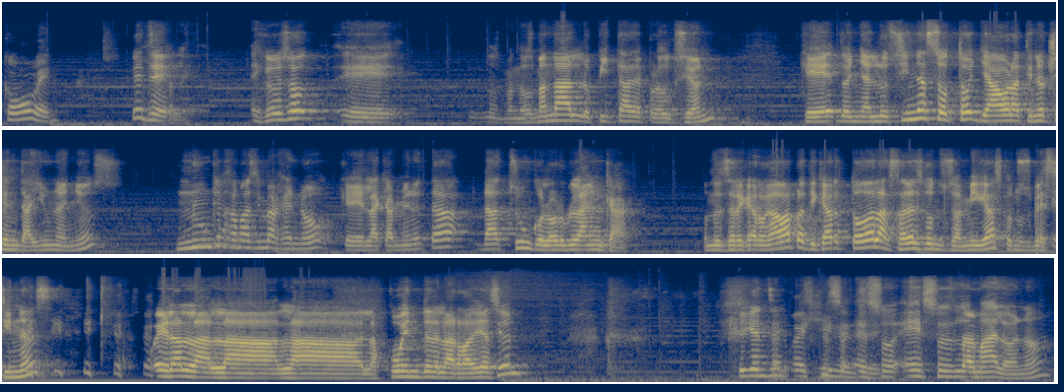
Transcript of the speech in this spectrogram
¿Cómo ven? Fíjense, incluso eh, nos, nos manda Lupita de producción que doña Lucina Soto ya ahora tiene 81 años. Nunca jamás imaginó que la camioneta Datsun color blanca, donde se recargaba a platicar todas las tardes con sus amigas, con sus vecinas, era la, la- la- la fuente de la radiación. Fíjense, Eso, eso, eso es lo malo, ¿no?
